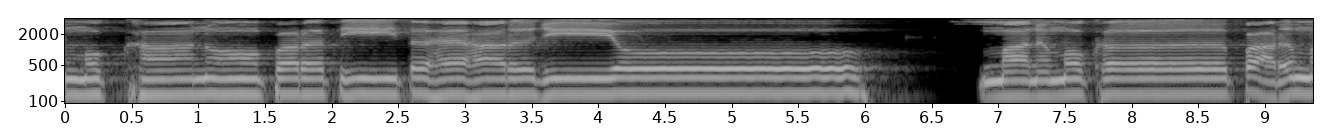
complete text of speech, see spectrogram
ਮੁਖਾਂ ਨੂੰ ਪ੍ਰਤੀਤ ਹੈ ਹਰ ਜੀਓ ਮਨ ਮੁਖ ਭਰਮ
